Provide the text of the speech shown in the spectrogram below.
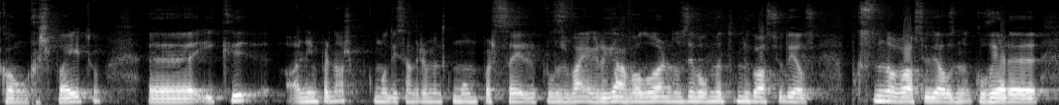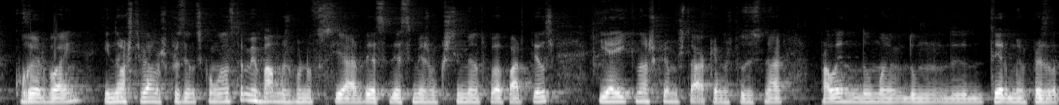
com respeito e que olhem para nós, como eu disse anteriormente, como um parceiro que lhes vai agregar valor no desenvolvimento do negócio deles. Porque se o negócio deles correr, correr bem, e nós estivermos presentes com eles, também vamos beneficiar desse, desse mesmo crescimento pela parte deles e é aí que nós queremos estar, queremos posicionar para além de, uma, de, de ter uma empresa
